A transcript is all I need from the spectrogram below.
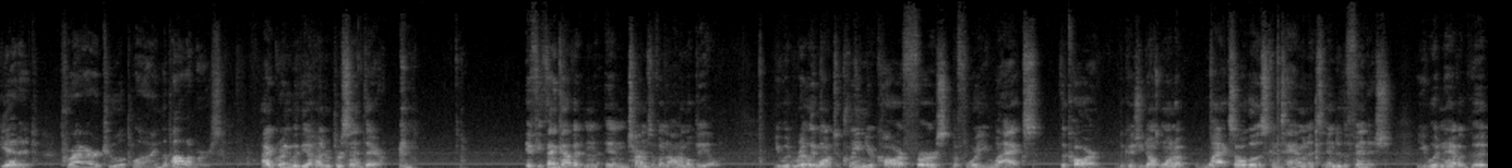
get it prior to applying the polymers. I agree with you 100% there. if you think of it in, in terms of an automobile, you would really want to clean your car first before you wax the car because you don't want to wax all those contaminants into the finish. You wouldn't have a good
